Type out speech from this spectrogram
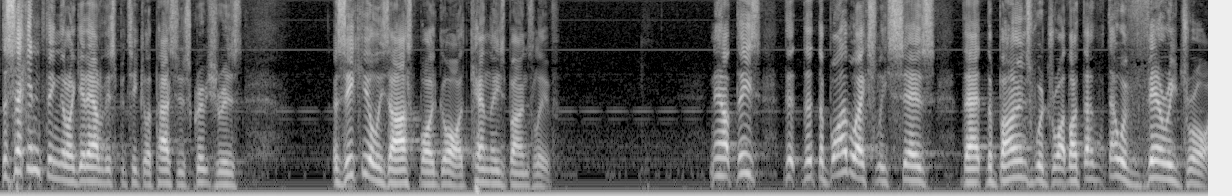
The second thing that I get out of this particular passage of Scripture is Ezekiel is asked by God, Can these bones live? Now, these, the, the, the Bible actually says that the bones were dry, like they, they were very dry.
